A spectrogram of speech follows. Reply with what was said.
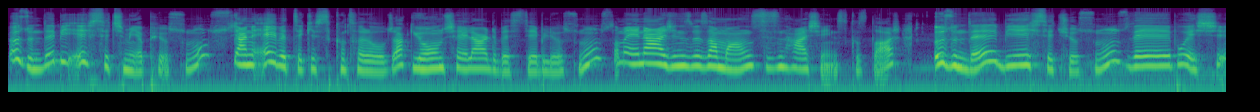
Özünde bir eş seçimi yapıyorsunuz. Yani elbette ki sıkıntılar olacak. Yoğun şeyler de besleyebiliyorsunuz. Ama enerjiniz ve zamanınız sizin her şeyiniz kızlar özünde bir eş seçiyorsunuz ve bu eşi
